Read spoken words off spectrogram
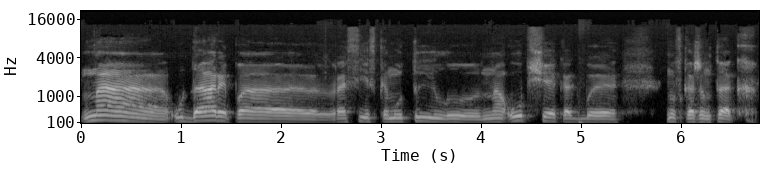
на удары по российскому тылу, на общее как бы ну, скажем так,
